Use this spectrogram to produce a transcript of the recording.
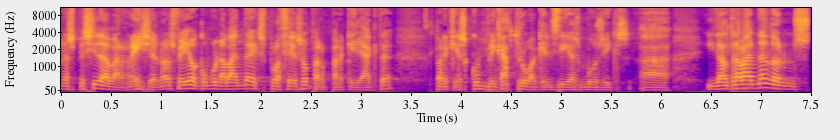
una espècie de barreja, no? es feia com una banda ex proceso per, per aquell acte, perquè és complicat trobar aquells dies músics. Uh, I d'altra banda, doncs,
